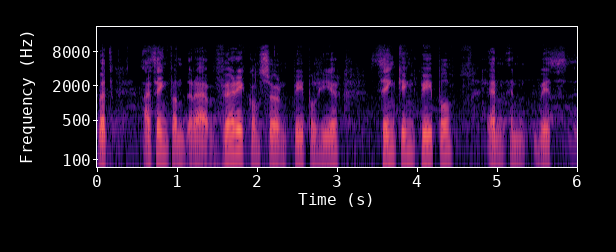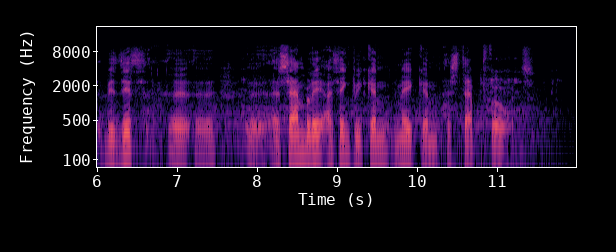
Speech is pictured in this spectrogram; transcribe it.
But I think when there are very concerned people here, thinking people, and, and with with this uh, uh, uh, assembly, I think we can make an, a step forward.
